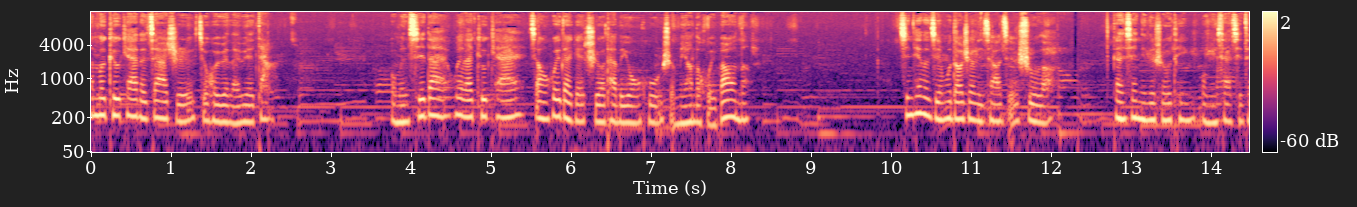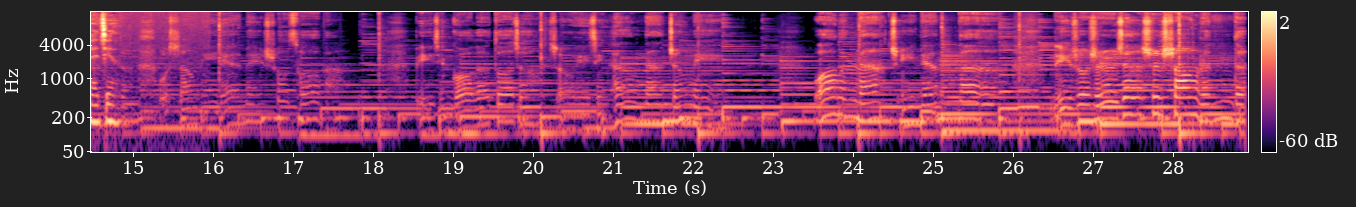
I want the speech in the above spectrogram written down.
那么 QKI 的价值就会越来越大。我们期待未来 QKI 将会带给持有它的用户什么样的回报呢？今天的节目到这里就要结束了，感谢您的收听，我们下期再见。世界是伤人的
